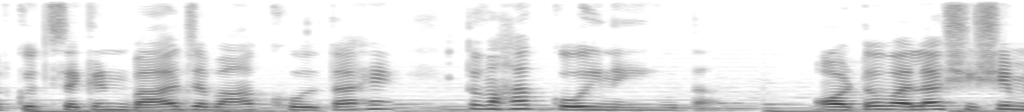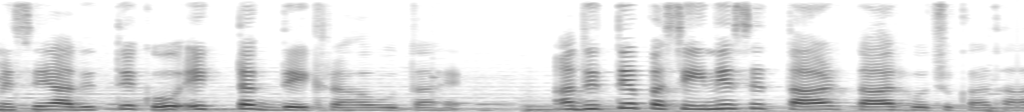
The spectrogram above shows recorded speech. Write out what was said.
और कुछ सेकंड बाद जब आँख खोलता है तो वहाँ कोई नहीं होता। ऑटो वाला शीशे में से आदित्य को एक टक देख रहा होता है। आदित्य पसीने से तार तार हो चुका था,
